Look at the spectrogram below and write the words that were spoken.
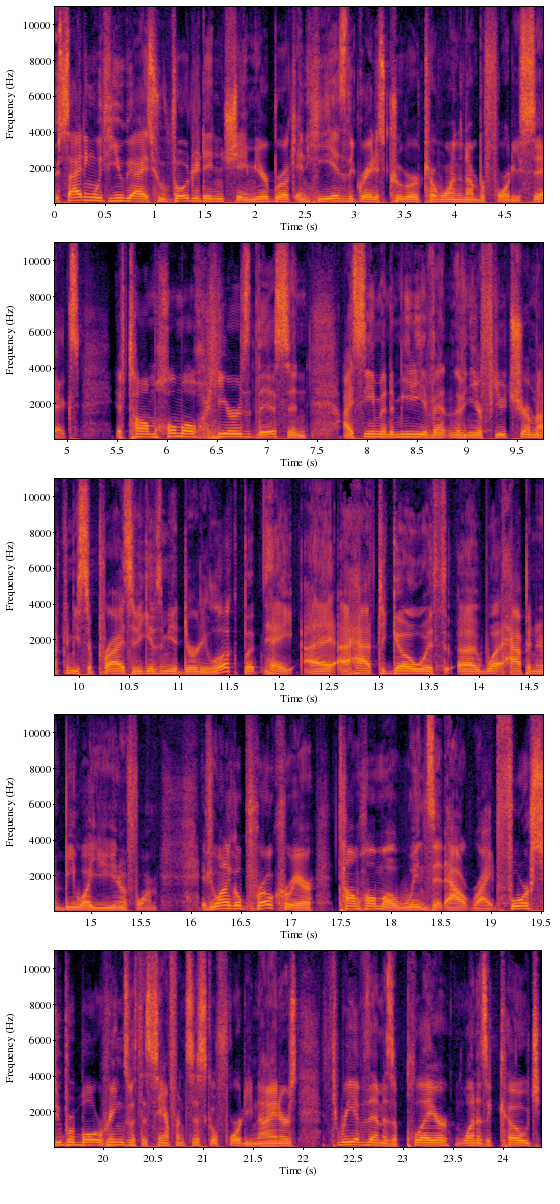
siding with you guys who voted in Shay Muirbrook, and he is the greatest Cougar to have worn the number 46. If Tom Holmoe hears this and I see him at a media event in the near future, I'm not going to be surprised if he gives me a dirty look. But hey, I, I have to go with uh, what happened in a BYU uniform. If you want to go pro career, Tom Holmoe wins it outright. Four Super Bowl rings with the San Francisco 49ers, three of them as a player, one as a coach.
